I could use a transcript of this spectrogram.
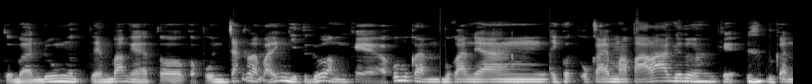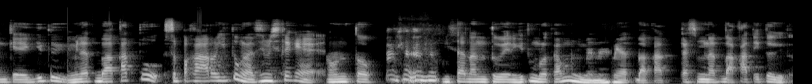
ke Bandung Lembang ya atau ke puncak lah. Paling gitu doang. Kayak aku bukan bukan yang ikut UKM Mapala gitu. Kayak bukan kayak gitu. Minat bakat tuh sepengaruh itu nggak sih? Maksudnya kayak untuk bisa nentuin gitu menurut kamu gimana? Minat bakat tes minat bakat itu gitu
